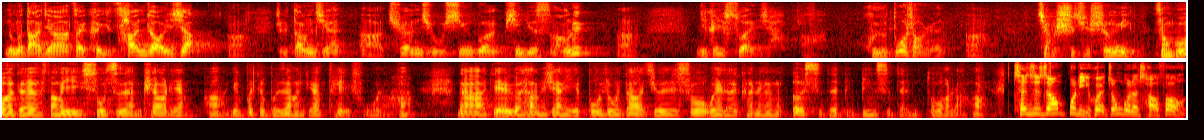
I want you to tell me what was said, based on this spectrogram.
那么大家再可以参照一下啊这个当前啊全球新冠平均死亡率啊，你可以算一下啊会有多少人啊。将失去生命。中国的防疫数字很漂亮哈，也不得不让人家佩服了哈。那第二个，他们现在也步入到，就是说未来可能饿死的比病死的人多了哈。陈时中不理会中国的嘲讽，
